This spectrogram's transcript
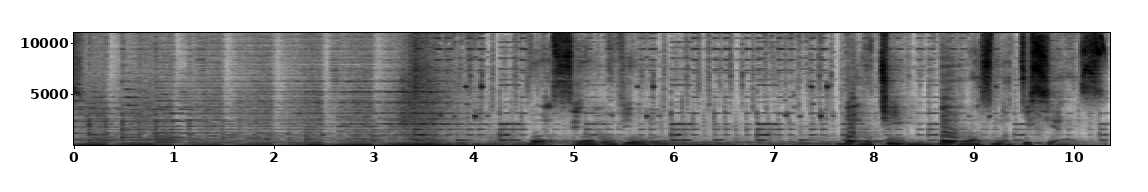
Você ouviu? Boletim Boas Notícias.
